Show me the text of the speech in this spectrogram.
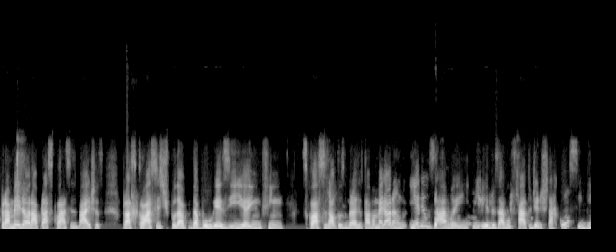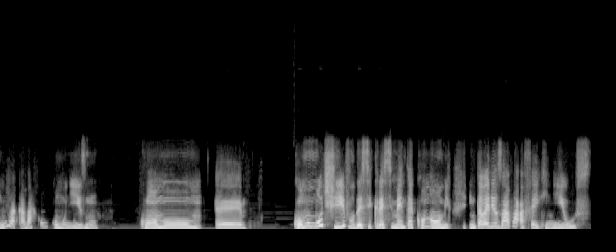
para melhorar para as classes baixas. Para as classes, tipo, da, da burguesia, enfim, as classes altas do Brasil tava melhorando. E ele usava, ele usava o fato de ele estar conseguindo acabar com o comunismo como é, como motivo desse crescimento econômico. Então ele usava a fake news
